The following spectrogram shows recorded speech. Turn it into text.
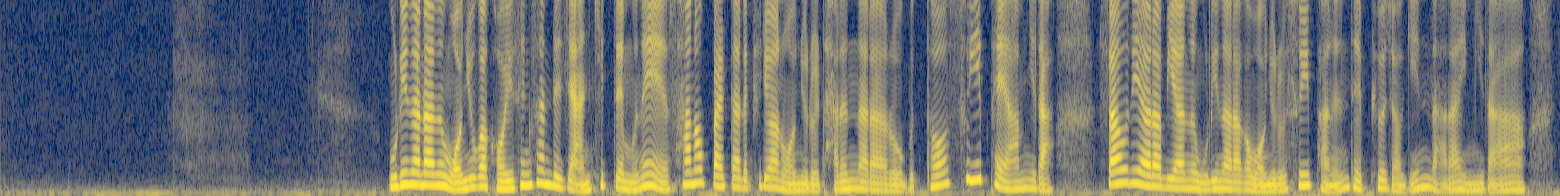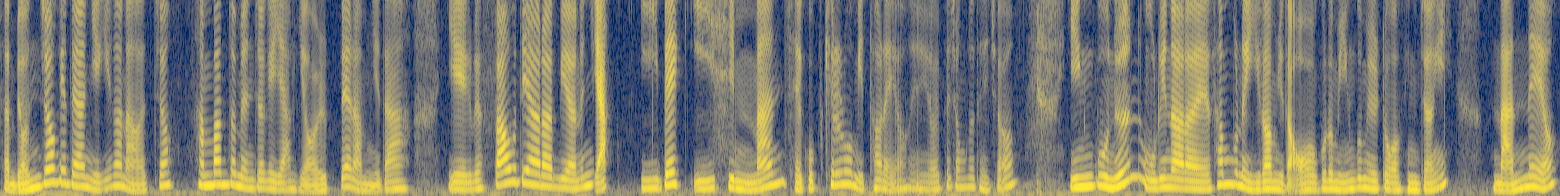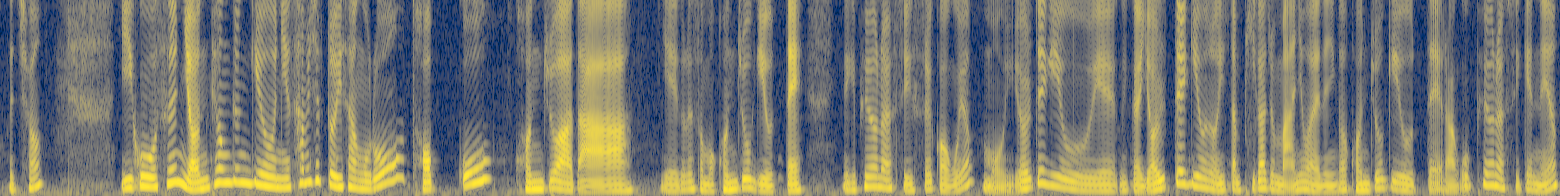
우리나라는 원유가 거의 생산되지 않기 때문에 산업 발달에 필요한 원유를 다른 나라로부터 수입해야 합니다. 사우디아라비아는 우리나라가 원유를 수입하는 대표적인 나라입니다. 자, 면적에 대한 얘기가 나왔죠? 한반도 면적의 약 10배랍니다. 예, 그래서 사우디아라비아는 약 220만 제곱킬로미터래요. 예, 10배 정도 되죠. 인구는 우리나라의 3분의 1합니다. 어, 그럼 인구 밀도가 굉장히 낮네요. 그렇죠? 이곳은 연평균 기온이 30도 이상으로 덥고 건조하다. 예, 그래서 뭐 건조 기후 때 이렇게 표현할 수 있을 거고요. 뭐 열대 기후에 그러니까 열대 기후는 일단 비가 좀 많이 와야 되니까 건조 기후 때라고 표현할 수 있겠네요.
